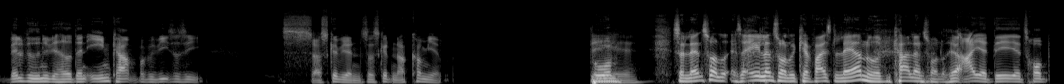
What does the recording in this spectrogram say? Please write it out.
velvidende, vi havde den ene kamp at bevise os i, så skal, vi, så skal det nok komme hjem. Det, Så landsholdet, altså A-landsholdet kan faktisk lære noget af vikarlandsholdet her. Nej, ja, det, jeg tror,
